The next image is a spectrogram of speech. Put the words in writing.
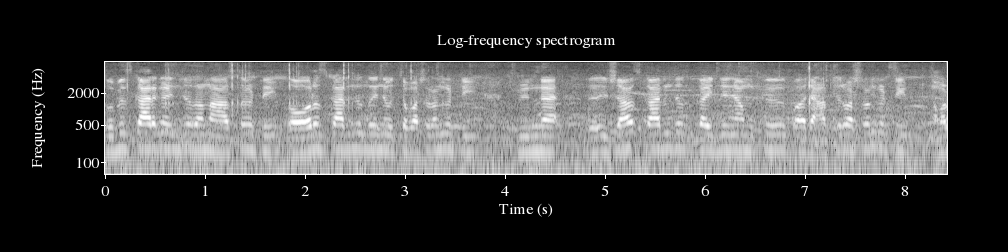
സുബിസ്കാരം കഴിഞ്ഞ് നാസ്ത കിട്ടി ഓറസ്കാരം ചെന്ന് കഴിഞ്ഞാൽ ഉച്ചഭക്ഷണം കിട്ടി പിന്നെ ഇഷാസ്കാരം കഴിഞ്ഞ് കഴിഞ്ഞാൽ നമുക്ക് രാത്രി ഭക്ഷണം കിട്ടി. നമ്മൾ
